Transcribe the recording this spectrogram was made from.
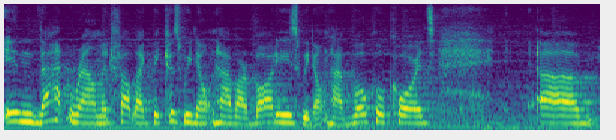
in that realm, it felt like because we don't have our bodies, we don't have vocal cords, um,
